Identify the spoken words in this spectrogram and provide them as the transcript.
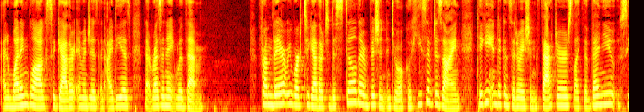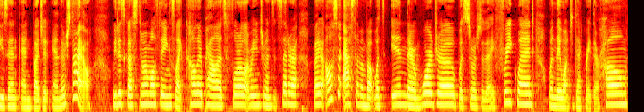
and wedding blogs to gather images and ideas that resonate with them. From there, we work together to distill their vision into a cohesive design, taking into consideration factors like the venue, season, and budget and their style. We discuss normal things like color palettes, floral arrangements, etc., but I also ask them about what's in their wardrobe, what stores do they frequent, when they want to decorate their home,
